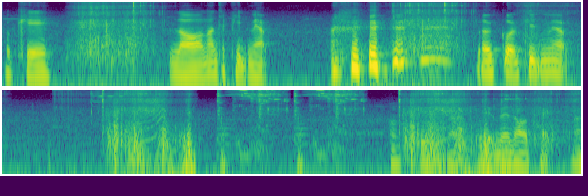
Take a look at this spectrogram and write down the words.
โอเค เราน่าจะผิดแมป เรากดผิดแมป โอเคครับเก็บ ได้ดอแท็กนะ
